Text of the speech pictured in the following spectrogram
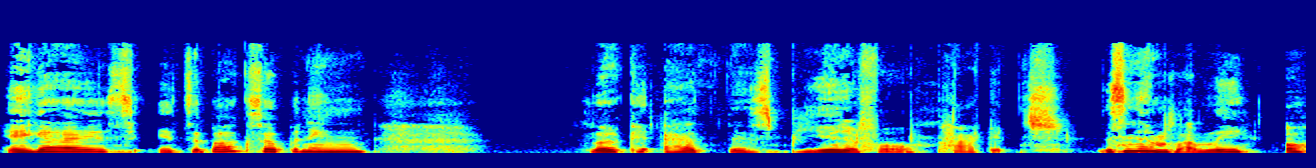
Hey guys, it's a box opening. Look at this beautiful package. Isn't it lovely? Oh,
